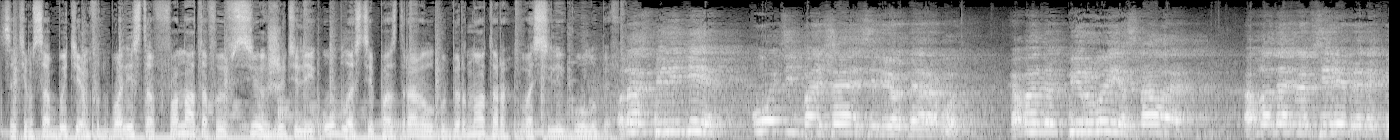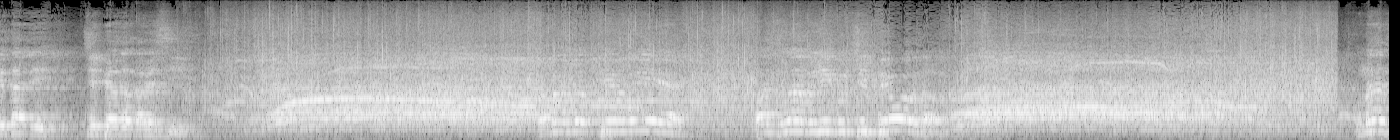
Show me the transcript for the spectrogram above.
С этим событием футболистов, фанатов и всех жителей области по поздравил губернатор Василий Голубев. У нас впереди очень большая серьезная работа. Команда впервые стала обладателем серебряных медалей чемпионата России. Команда впервые вошла в Лигу чемпионов. У нас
